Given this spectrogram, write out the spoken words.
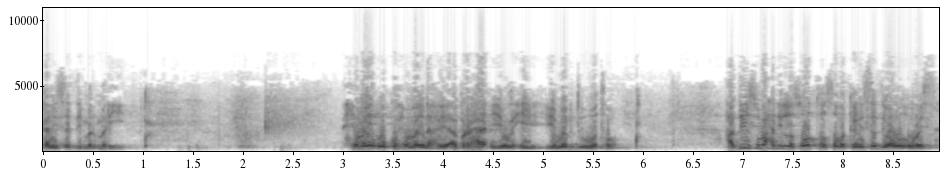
kiniisadii marmariyey. Xumayn uu ku xumaynahayo abraha iyo wixii iyo mabdi u wataba haddii subaxdii la soo toosaba kiniisadii waa wada uraysa.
